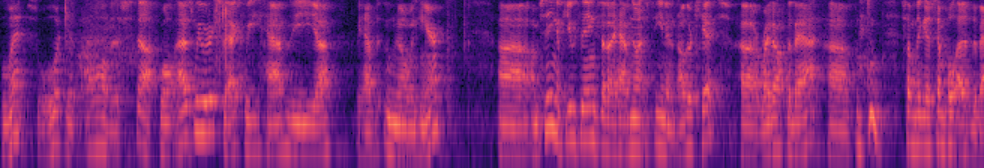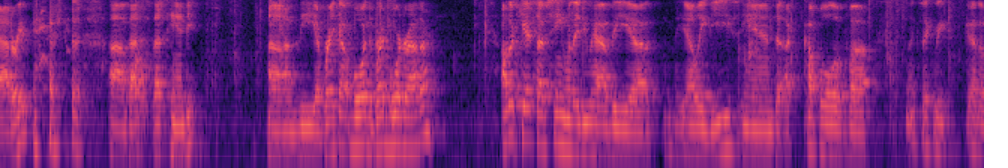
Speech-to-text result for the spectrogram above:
Let's look at all this stuff. Well, as we would expect, we have the uh, we have the Uno in here. Uh, I'm seeing a few things that I have not seen in other kits uh, right off the bat. Uh, something as simple as the battery. Uh, that's, that's handy. Uh, the uh, breakout board, the breadboard rather. Other kits I've seen where they do have the, the LEDs and a couple of, looks like we got a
